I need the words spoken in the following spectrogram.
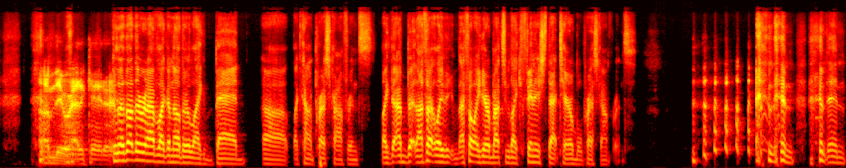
I'm the eradicator. because I thought they were gonna have like another like bad uh like kind of press conference. Like I, I thought like I felt like they were about to like finish that terrible press conference. and then and then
